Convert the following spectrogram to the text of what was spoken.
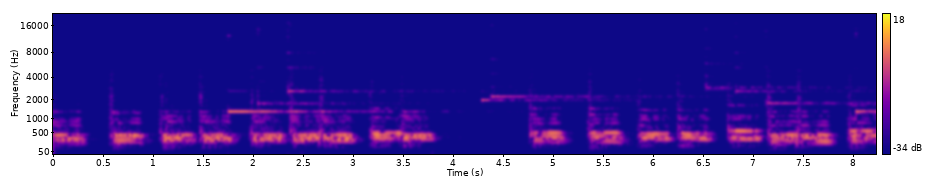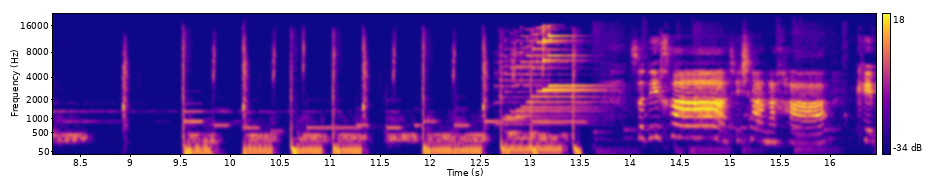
สวัสดีค่ะ ชิชานะคะ คลิป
